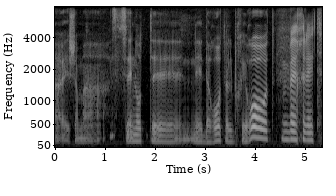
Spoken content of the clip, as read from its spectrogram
אה, יש שם סצנות אה, נהדרות על בחירות. בהחלט.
